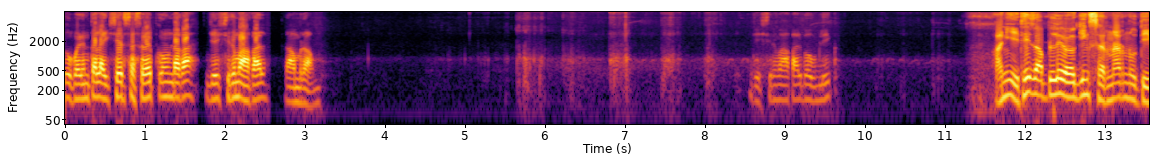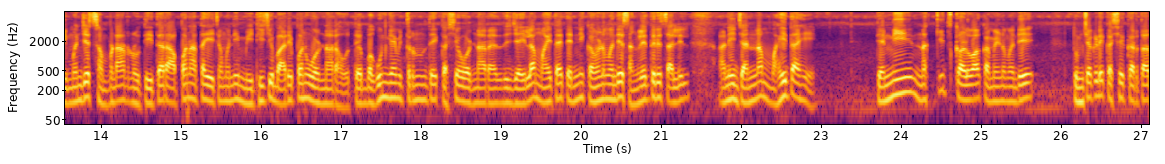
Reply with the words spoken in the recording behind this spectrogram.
तोपर्यंत लाईक शेअर सबस्क्राईब करून टाका. जय श्री महाकाल. राम राम. जय श्री महाकाल पब्लिक. आणि इथेच आपले रॉगिंग सरणार नव्हती म्हणजेच संपणार नव्हती. तर आपण आता याच्यामध्ये मेथीचे बारे पण ओढणार आहोत. ते बघून घ्या मित्रांनो ते कसे ओढणार आहे ज्याला माहीत आहे त्यांनी कमेंटमध्ये सांगले तरी चालेल. आणि ज्यांना माहीत आहे त्यांनी नक्कीच कळवा कमेंटमध्ये तुमच्याकडे कसे करतात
